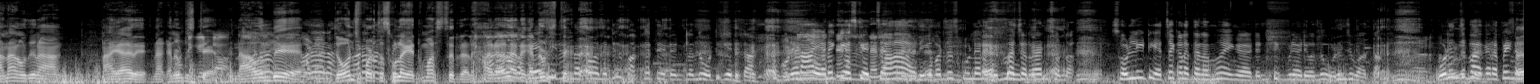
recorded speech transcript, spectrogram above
ஆனால் வந்து நான் நான் யார்? நான் கண்டுபிடிச்சிட்டேன். நான் வந்து ஜோன்ஸ் படித்த ஸ்கூலில் ஹெட் மாஸ்டர் அதனால நான் கண்டுபிடிச்சிட்டேன். வந்துட்டு பக்கத்து டென்ட்ல இருந்து ஒட்டி கேட்டுட்டான் ஏன்னா எனக்கே ஸ்கெட்சா நீங்க படிச்ச ஸ்கூல்ல ஹெட் மாஸ்டர்னு சொன்னான் சொல்லிட்டு எச்சக்கலத்தனமா எங்க டென்ட்டுக்கு பின்னாடி வந்து ஒளிஞ்சு பார்த்தான். ஒளிஞ்சு பார்க்கறப்ப எங்க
